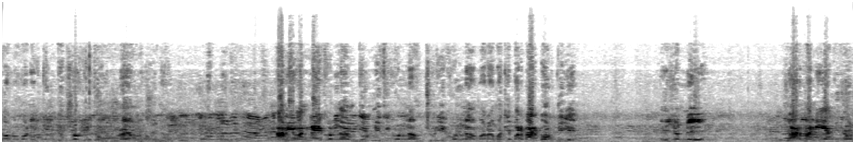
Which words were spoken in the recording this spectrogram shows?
জনগণের কিন্তু প্রকৃত উন্নয়ন। আমি অন্যায় করলাম, দুর্নীতি করলাম, চুরি করলাম, আর আমাকে বারবার ভোট দিলেন এই জন্যে জার্মানি একজন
